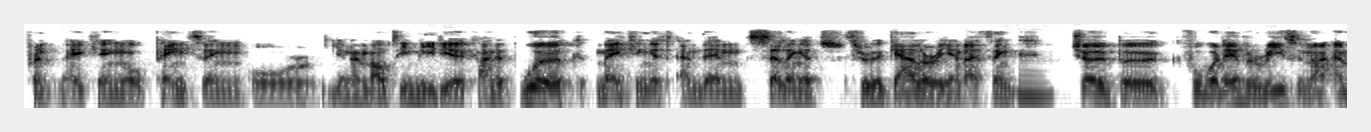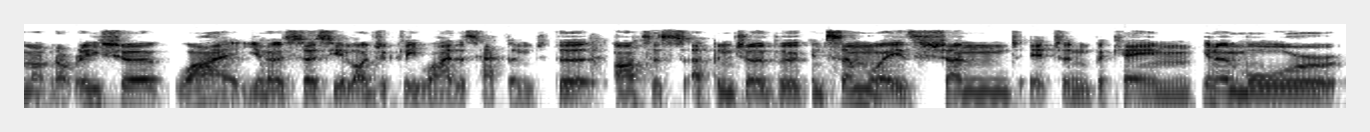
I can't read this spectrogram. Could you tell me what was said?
printmaking or painting or, you know, multimedia kind of work, making it and then selling it through a gallery. And I think mm. Joburg, for whatever reason, I, am not really sure why, you know, sociologically why this happened. The artists up in Joburg in some ways shunned it and became, you know, more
